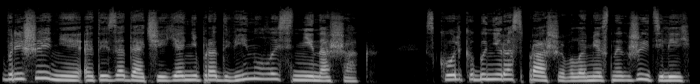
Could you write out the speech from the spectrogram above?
В решении этой задачи я не продвинулась ни на шаг. Сколько бы ни расспрашивала местных жителей,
